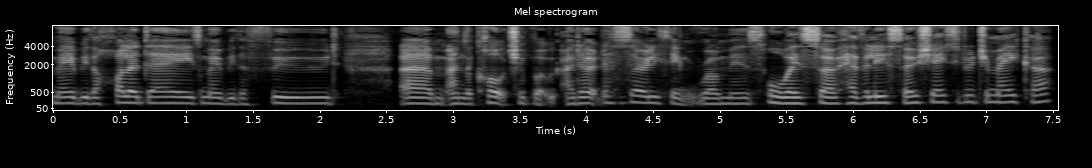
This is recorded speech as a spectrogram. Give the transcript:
maybe the holidays, maybe the food um, and the culture. But I don't necessarily think rum is always so heavily associated with Jamaica.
